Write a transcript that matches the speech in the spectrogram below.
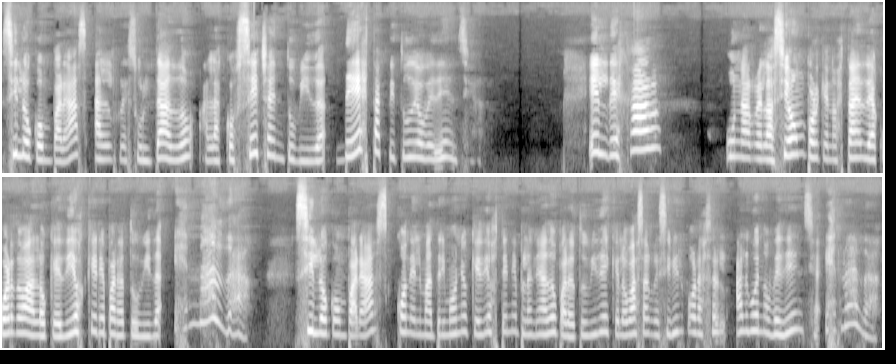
Si lo comparás al resultado, a la cosecha en tu vida de esta actitud de obediencia. El dejar una relación porque no está de acuerdo a lo que Dios quiere para tu vida es nada. Si lo comparás con el matrimonio que Dios tiene planeado para tu vida y que lo vas a recibir por hacer algo en obediencia, es nada.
